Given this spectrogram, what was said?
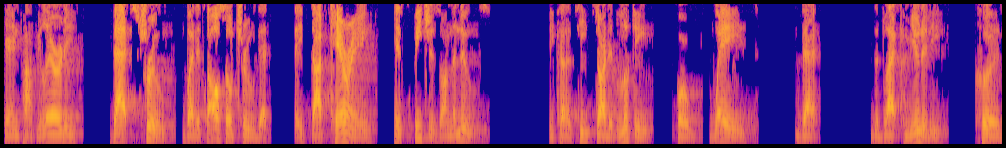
gained popularity. That's true, but it's also true that they stopped carrying his speeches on the news because he started looking for ways that the black community could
